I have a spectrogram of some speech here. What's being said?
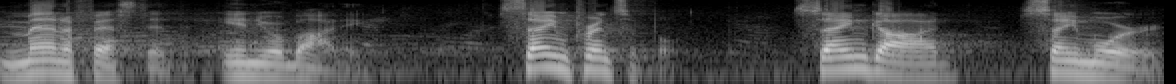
manifested in your body same principle same god same word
